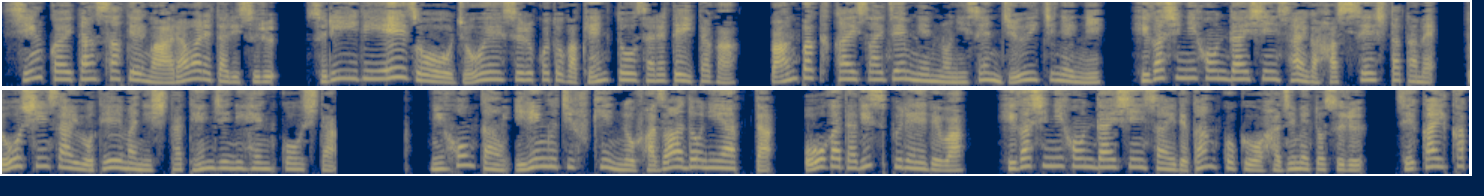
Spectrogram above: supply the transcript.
深海探査艇が現れたりする 3D 映像を上映することが検討されていたが、万博開催前年の2011年に東日本大震災が発生したため、同震災をテーマにした展示に変更した。日本館入り口付近のファザードにあった大型ディスプレイでは、東日本大震災で韓国をはじめとする世界各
